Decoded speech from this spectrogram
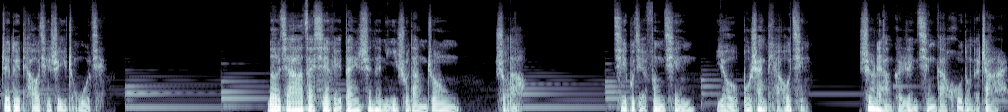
这对调情是一种误解。乐嘉在写给单身的你一书当中说道：“既不解风情，又不善调情。”是两个人情感互动的障碍。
